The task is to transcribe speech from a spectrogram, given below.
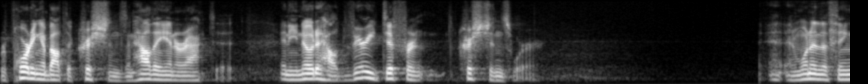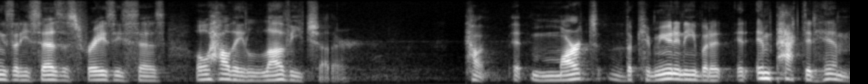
reporting about the Christians and how they interacted. And he noted how very different Christians were. And one of the things that he says, this phrase, he says, Oh, how they love each other. How it marked the community, but it, it impacted him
